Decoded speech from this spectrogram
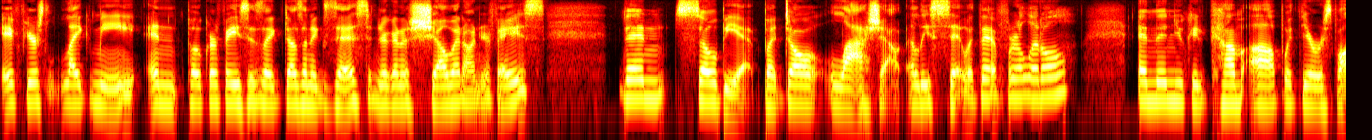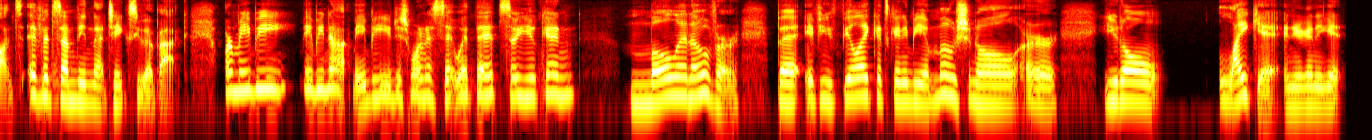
If you're like me and poker face is like doesn't exist and you're going to show it on your face, then so be it. But don't lash out. At least sit with it for a little and then you could come up with your response if it's mm-hmm. something that takes you aback. Or maybe, maybe not. Maybe you just want to sit with it so you can mull it over. But if you feel like it's going to be emotional or you don't like it and you're going to get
